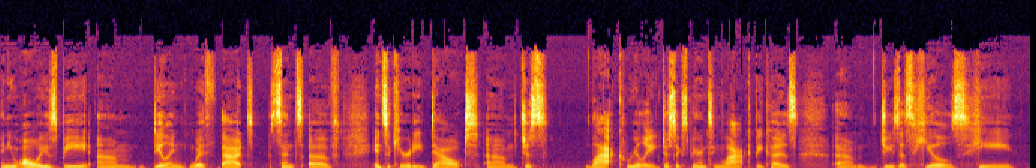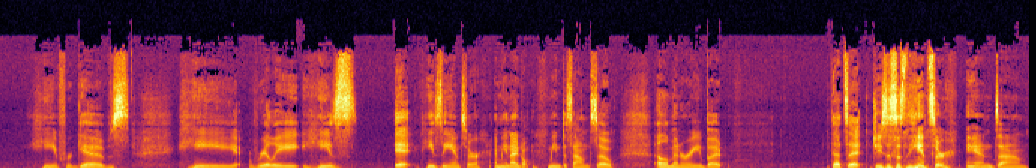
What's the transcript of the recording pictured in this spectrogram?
and you always be um, dealing with that sense of insecurity, doubt, um, just lack, really, just experiencing lack because um, Jesus heals, He He forgives he really he's it. He's the answer. I mean, I don't mean to sound so elementary, but that's it. Jesus is the answer, and um,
